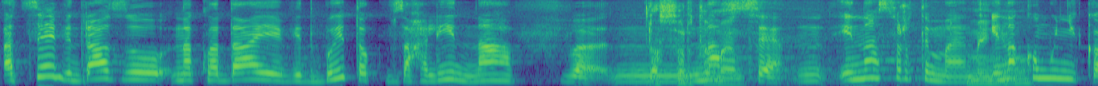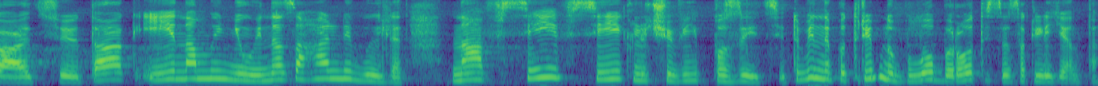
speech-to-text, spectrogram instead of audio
А це відразу накладає відбиток взагалі на, на все. І на асортимент, Меню. і на комунікацію, так, і на меню, і на загальний вигляд, на всі всі ключові позиції. Тобі не потрібно було боротися за клієнта.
